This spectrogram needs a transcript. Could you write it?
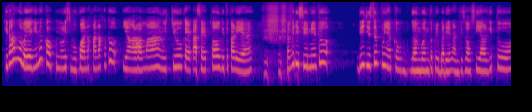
kita kan ngebayanginnya kalau penulis buku anak-anak itu yang ramah, lucu kayak Kaseto gitu kali ya. Tapi di sini tuh dia justru punya gangguan kepribadian antisosial gitu.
